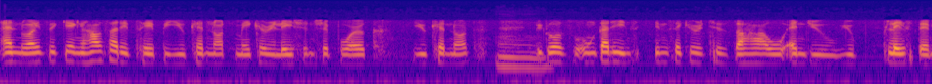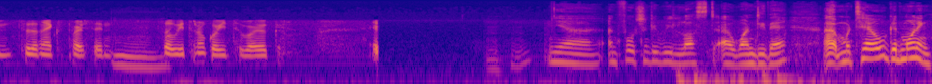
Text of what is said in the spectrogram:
And once again, how sad it's happy, you cannot make a relationship work. You cannot. Mm. Because ungadi ins- insecurities tsa how and you, you place them to the next person. Mm. So it's not going to work. Yeah, unfortunately, we lost uh, Wandi there. Uh, Mateo, good morning.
